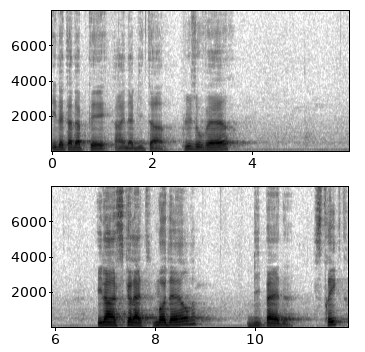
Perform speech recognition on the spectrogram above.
il est adapté à un habitat plus ouvert. Il a un squelette moderne, bipède strict.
